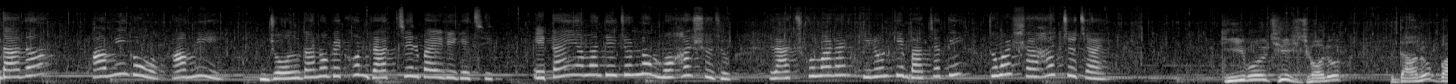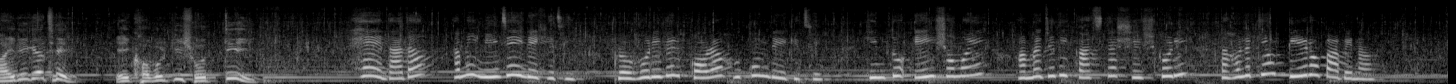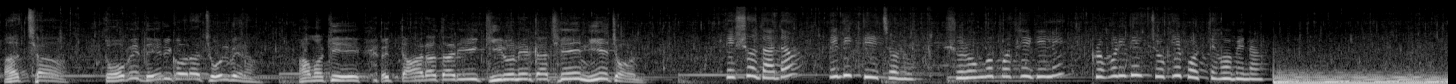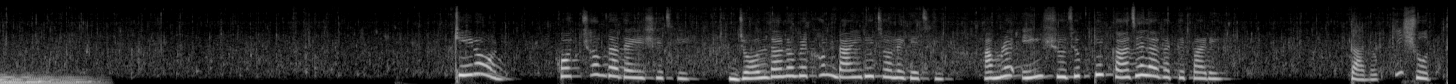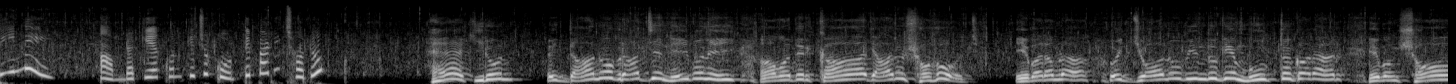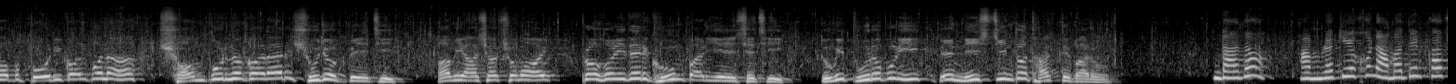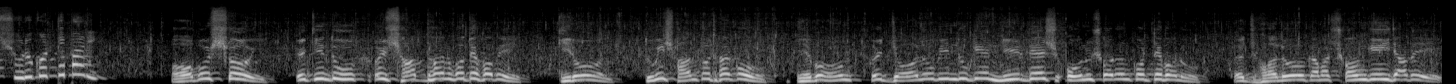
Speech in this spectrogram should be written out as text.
দাদা আমি গো আমি। জলদানব এখন রাজ্যের বাইরে গেছি। এটাই আমাদের জন্য মহা সুযোগ। রাজকুমার আর কিরণকে বাঁচাতে তোমার সাহায্য চাই। কি বলছিস ঝলক? দানব বাইরে গেছে? এই খবর কি সত্যি? হ্যাঁ দাদা আমি নিজেই দেখেছি। প্রহরীদের কড়া হুকুম দিয়ে গেছে কিন্তু এই সময়ে আমরা যদি কাজটা শেষ করি তাহলে কেউ টেরও পাবে না। আচ্ছা তবে দেরি করা চলবে না। আমাকে তাড়াতাড়ি কিরণের কাছে নিয়ে চল। এসো দাদা এদিক দিয়ে চলো। সুরঙ্গ পথে গেলে প্রহরীদের চোখে পড়তে হবে না। কিরণ কচ্ছপ দাদা এসেছে। জলদানব এখন বাইরে চলে গেছে। আমরা এই সুযোগটি কাজে লাগাতে পারি। দানব কি সত্যি নেই? আমরা কি এখন কিছু করতে পারি চলক হ্যাঁ কিরণ এই দানব রাজ্যে নেই বলেই আমাদের কাজ আরও সহজ। এবার আমরা ওই জলবিন্দুকে মুক্ত করার এবং সব পরিকল্পনা সম্পূর্ণ করার সুযোগ পেয়েছি। আমি আসার সময় প্রহরীদের ঘুম পাড়িয়ে এসেছি। তুমি পুরোপুরি এ, নিশ্চিন্ত থাকতে পারো। দাদা আমরা কি এখন আমাদের কাজ শুরু করতে পারি? অবশ্যই। এ কিন্তু ওই সাবধান হতে হবে। কিরণ তুমি শান্ত থাকো এবং ওই জলবিন্দুকে নির্দেশ অনুসরণ করতে বলো। ঝলক আমার সঙ্গেই যাবে।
